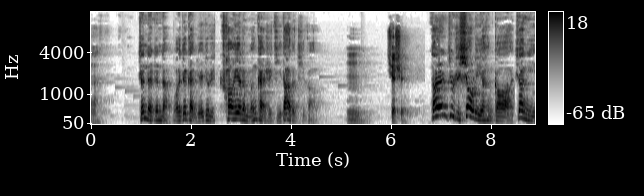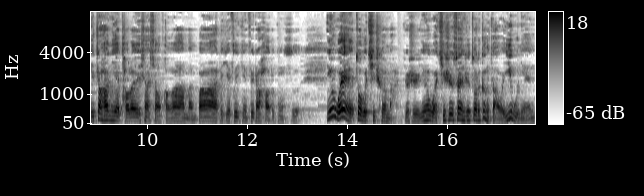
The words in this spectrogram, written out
啊！真的，真的，我就感觉就是创业的门槛是极大的提高了。嗯，确实。当然，就是效率也很高啊。像你正好你也投了像小鹏啊、满帮啊这些最近非常好的公司。因为我也做过汽车嘛，就是因为我其实算是做的更早，我一五年，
